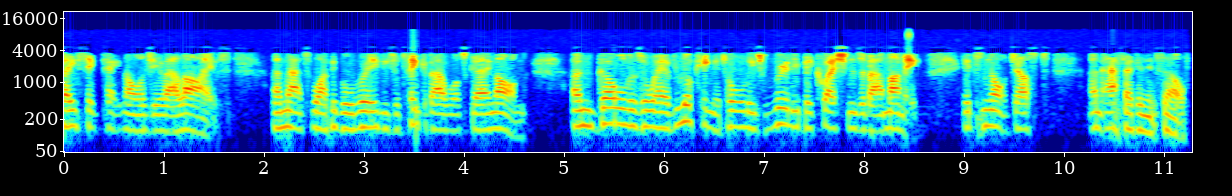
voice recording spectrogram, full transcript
basic technology of our lives. And that's why people really to think about what's going on. And gold is a way of looking at all these really big questions about money. It's not just an asset in itself.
